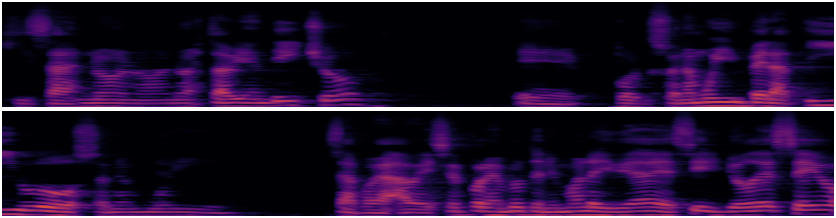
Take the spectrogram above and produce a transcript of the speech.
quizás no, no, no está bien dicho, porque suena muy imperativo, suena muy... O sea, pues a veces, por ejemplo, tenemos la idea de decir yo deseo,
